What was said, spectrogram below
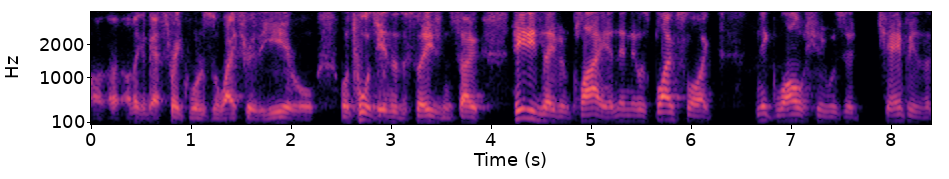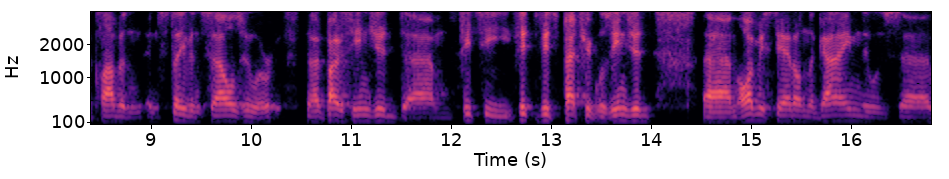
I, I, think about three quarters of the way through the year, or or towards the end of the season. So he didn't even play. And then there was blokes like Nick Walsh, who was a champion of the club, and, and Stephen Sells, who were you know both injured. Um, Fitzy, Fitzpatrick was injured. Um, I missed out on the game. There was uh,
